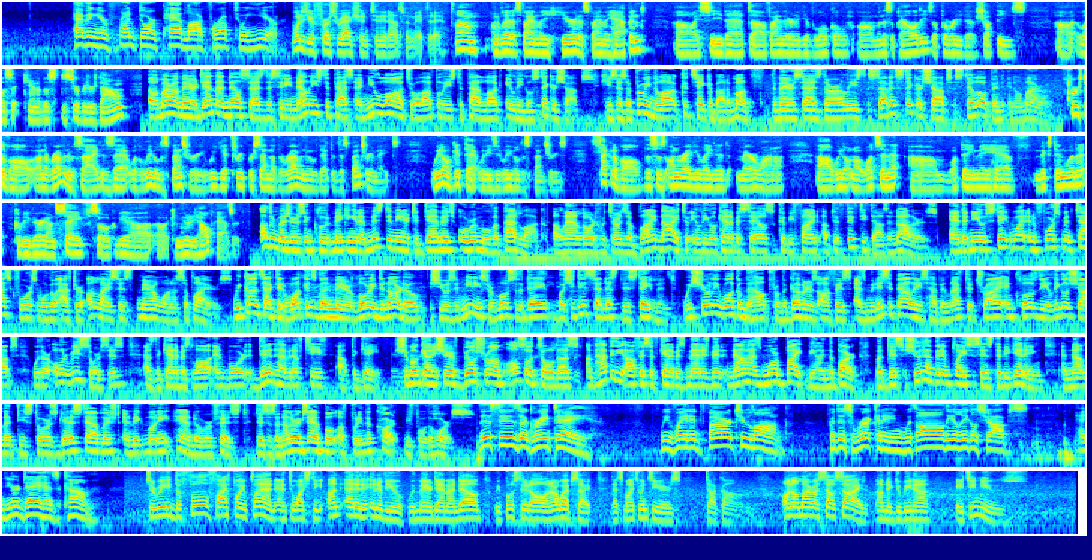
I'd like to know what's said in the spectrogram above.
Having your front door padlocked for up to a year. What is your first reaction to the announcement made today? Um, I'm glad it's finally here. It's finally happened. Uh, I see that uh, finally they're going to give local uh, municipalities authority to shut these uh, illicit cannabis distributors down. Elmira Mayor Dan Mandell says the city now needs to pass a new law to allow police to padlock illegal sticker shops. He says approving the law could take about a month. The mayor says there are at least seven sticker shops still open in Elmira. First of all, on the revenue side, is that with a legal dispensary, we get 3% of the revenue that the dispensary makes. We don't get that with these illegal dispensaries. Second of all, this is unregulated marijuana. Uh, we don't know what's in it, um, what they may have mixed in with it. Could be very unsafe, so it could be a, a community health hazard. Other measures include making it a misdemeanor to damage or remove a padlock. A landlord who turns a blind eye to illegal cannabis sales could be fined up to $50,000. And a new statewide enforcement task force will go after unlicensed marijuana suppliers. We contacted Watkins Glen Mayor Lori DiNardo. She was in meetings for most of the day, but she did send us this statement. We surely welcome the help from the governor's office as municipalities have been left to try and close the illegal shops with their own resources, as the Cannabis Law and Board didn't have enough teeth out the gate. Chemung County Sheriff Bill Schrom also told us, I'm happy the Office of Cannabis Management now has more bite behind the bark, but this should have been in place since the beginning and not let these stores get established and make money hand over fist. This is another example of putting the cart before the horse. This is a great day. We've waited far too long for this reckoning with all the illegal shops, and your day has come. To read the full five point plan and to watch the unedited interview with Mayor Dan Mandell, we posted it all on our website. That's mytwintiers.com. On Elmira South Side, I'm Nick Dubina, 18 News.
